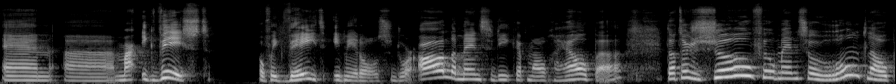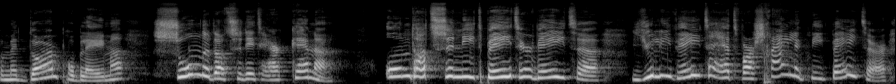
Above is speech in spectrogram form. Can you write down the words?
En, uh, maar ik wist, of ik weet inmiddels, door alle mensen die ik heb mogen helpen, dat er zoveel mensen rondlopen met darmproblemen zonder dat ze dit herkennen omdat ze niet beter weten. Jullie weten het waarschijnlijk niet beter.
